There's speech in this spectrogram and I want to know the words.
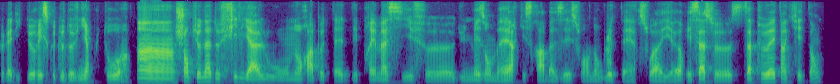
que la Ligue 2 risque de devenir plutôt un, un championnat de filiales où on aura peut-être des prêts massifs euh, d'une maison mère qui sera basée soit en Angleterre, soit ailleurs. Et ça, ce, ça peut être inquiétant.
